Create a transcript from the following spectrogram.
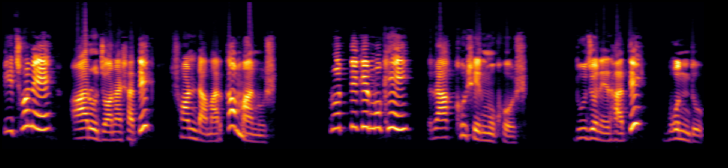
পেছনে আরও জনাসাতে সন্ডা মার্কা মানুষ। প্রত্যেকের মুখেই রাক্ষসের মুখোশ। দুজনের হাতে বন্দুক।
